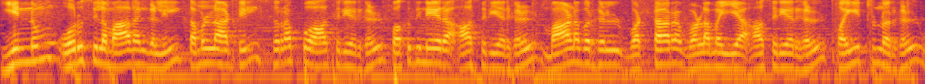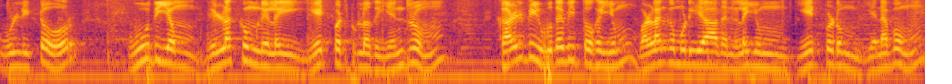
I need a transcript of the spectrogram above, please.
இன்னும் ஒரு சில மாதங்களில் தமிழ்நாட்டில் சிறப்பு ஆசிரியர்கள் பகுதி நேர ஆசிரியர்கள் மாணவர்கள் வட்டார வளமைய ஆசிரியர்கள் பயிற்றுனர்கள் உள்ளிட்டோர் ஊதியம் இழக்கும் நிலை ஏற்பட்டுள்ளது என்றும் கல்வி உதவித்தொகையும் வழங்க முடியாத நிலையும் ஏற்படும் எனவும்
